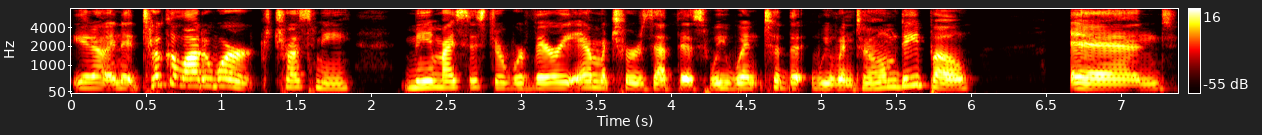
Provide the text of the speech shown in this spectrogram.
you know and it took a lot of work trust me. Me and my sister were very amateurs at this. We went to the we went to home depot and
